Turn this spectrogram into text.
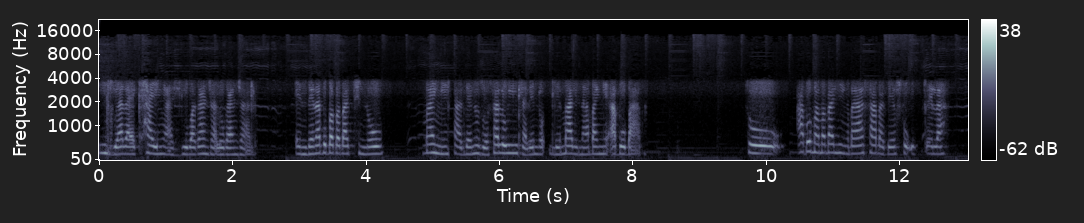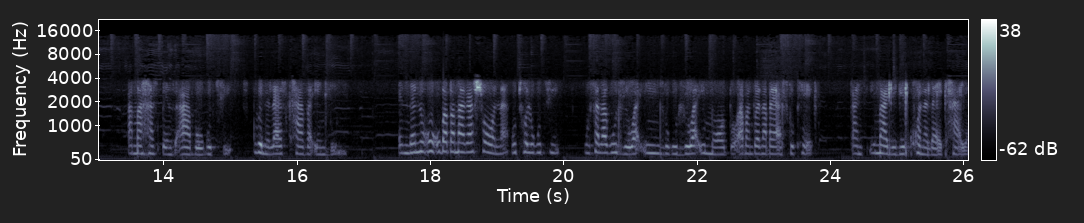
indlu yala ekhaya ingadliwa kanjalo kanjalo. And then abo baba bathi no mangifa then uzosala uyidla le mali nabanye abo baba so abo mama abaningi bayasaba therefore ukucela ama-husbands abo ukuthi kube ne-life cover endlini. And then ubaba makashona uthola ukuthi kusala kudliwa indlu kudliwa imoto abantwana bayahlupheka. Kanti imali ibikhona la ekhaya.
